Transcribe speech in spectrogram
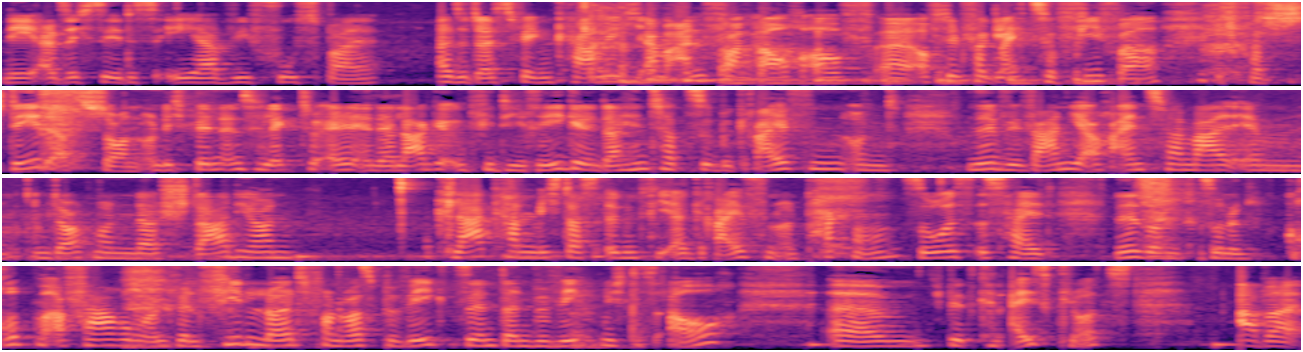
Nee, also ich sehe das eher wie Fußball. Also deswegen kam ich am Anfang auch auf, äh, auf den Vergleich zur FIFA. Ich verstehe das schon und ich bin intellektuell in der Lage, irgendwie die Regeln dahinter zu begreifen. Und ne, wir waren ja auch ein, zwei Mal im, im Dortmunder Stadion klar kann mich das irgendwie ergreifen und packen. So ist es halt ne, so, so, eine Gruppenerfahrung und wenn viele Leute von was bewegt sind, dann bewegt mich das auch. Ähm, ich bin jetzt kein Eisklotz, aber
